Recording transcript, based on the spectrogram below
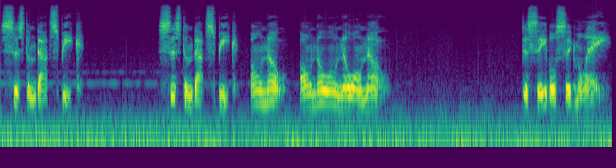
System.speak. System.speak. Oh no. Oh no, oh no, oh no. Disable Signal A.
